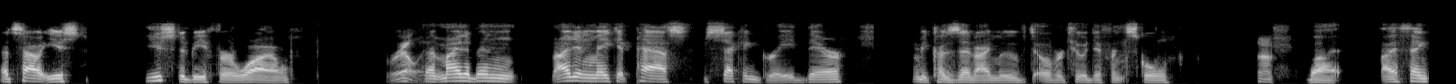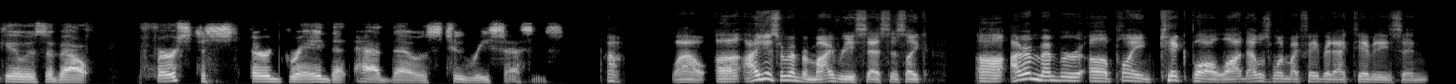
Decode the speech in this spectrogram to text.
that's how it used used to be for a while. really? That might have been. I didn't make it past second grade there because then I moved over to a different school. Huh. But I think it was about first to third grade that had those two recesses. Wow. Uh, I just remember my recesses. Like, uh, I remember uh playing kickball a lot. That was one of my favorite activities in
